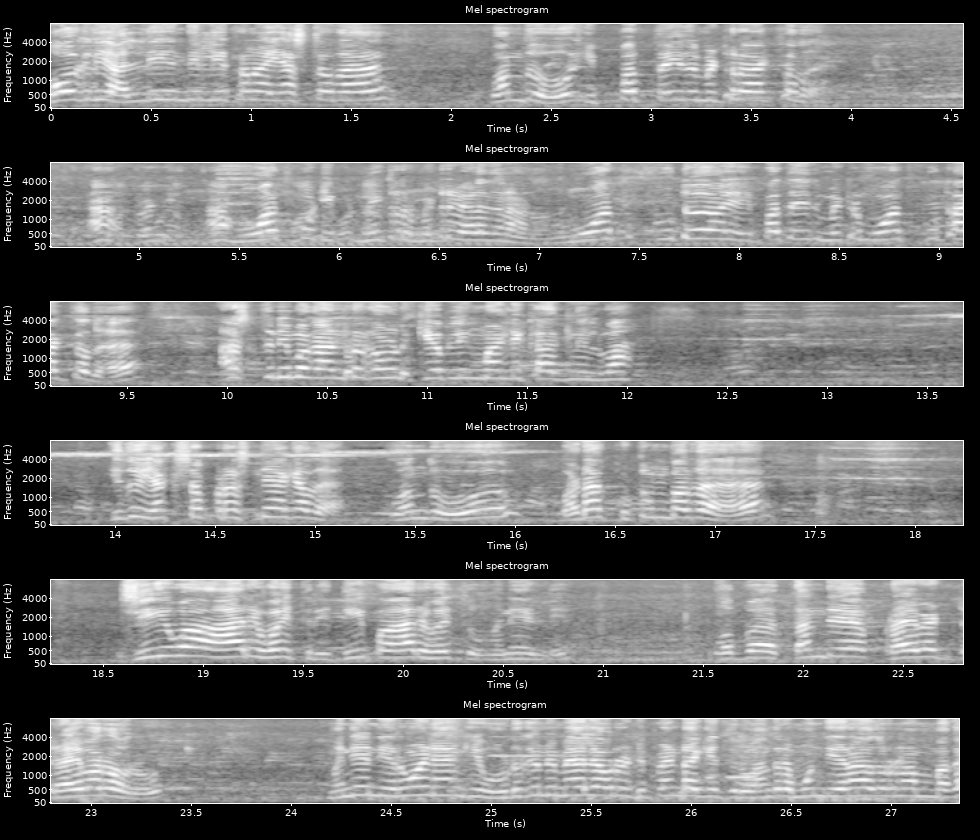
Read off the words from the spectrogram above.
ಹೋಗ್ಲಿ, ಅಲ್ಲಿಂದ ಇಲ್ಲಿ ತನಕ ಎಷ್ಟದ? ಒಂದು ಇಪ್ಪತ್ತೈದು ಮೀಟರ್ ಆಗ್ತದೆ. ಹಾಂ ಹಾಂ, ಮೂವತ್ತು ಫೂಟ್ ಮೀಟ್ರ್ ಮೀಟ್ರ್ ಹೇಳಿದೆ ನಾನು. ಮೂವತ್ತು ಫೂಟ್, ಇಪ್ಪತ್ತೈದು ಮೀಟ್ರ್ ಮೂವತ್ತು ಫೂಟ್ ಆಗ್ತದೆ. ಅಷ್ಟು ನಿಮಗೆ ಅಂಡರ್ಗ್ರೌಂಡ್ ಕೇಬಲಿಂಗ್ ಮಾಡ್ಲಿಕ್ಕೆ ಆಗ್ಲಿಲ್ವಾ? ಇದು ಯಕ್ಷ ಪ್ರಶ್ನೆ ಆಗ್ಯದ. ಒಂದು ಬಡ ಕುಟುಂಬದ ಜೀವ ಆರಿ ಹೋಯ್ತು ರೀ ದೀಪ ಆರಿ ಹೋಯ್ತು ಮನೆಯಲ್ಲಿ. ಒಬ್ಬ ತಂದೆ ಪ್ರೈವೇಟ್ ಡ್ರೈವರ್ ಅವರು ಮನೆಯ ನಿರ್ವಹಣೆ ಹಂಗೆ ಹುಡುಗನ ಮೇಲೆ ಅವರು ಡಿಪೆಂಡ್ ಆಗಿದ್ರು. ಅಂದ್ರೆ ಮುಂದೆ ಏನಾದರೂ ನಮ್ಮ ಮಗ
